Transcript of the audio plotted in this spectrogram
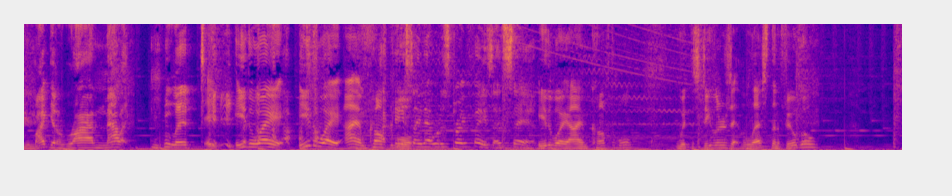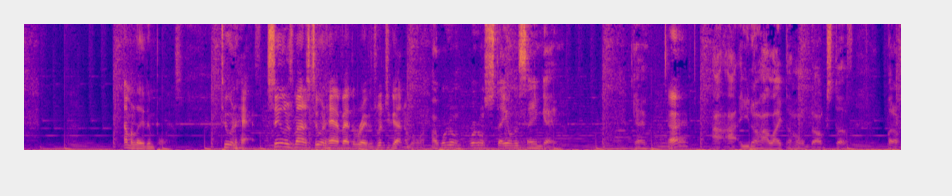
You might get a Ryan Mallett team. Either way, either way, I am comfortable. I can't say that with a straight face. That's sad. Either way, I am comfortable with the Steelers at less than a field goal. I'm gonna lay them points. Two and a half. Steelers minus two and a half at the Ravens. What you got, number one? All right, we're gonna we're gonna stay on the same game. Okay. All right. I, I you know how I like the home dog stuff, but I'm,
